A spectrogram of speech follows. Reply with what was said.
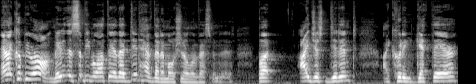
And I could be wrong. Maybe there's some people out there that did have that emotional investment in it. But I just didn't. I couldn't get there.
